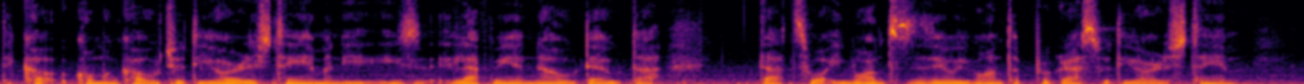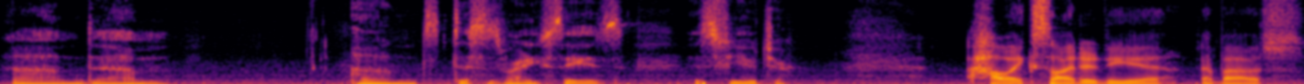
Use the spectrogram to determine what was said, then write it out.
to co- come and coach with the Irish team? And he, he's, he left me in no doubt that that's what he wanted to do. He wanted to progress with the Irish team, and um, and this is where he sees his future. How excited are you about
